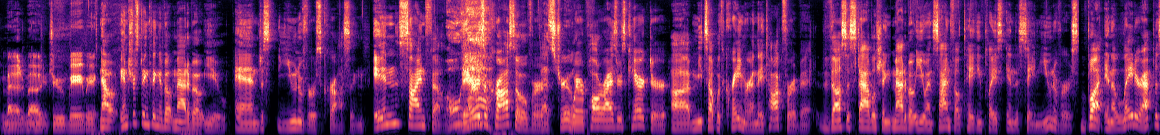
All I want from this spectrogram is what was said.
Mad About You, baby. Now, interesting thing about Mad About You and just universe crossing. In Seinfeld, Oh, there is a crossover. That's true. Where Paul Reiser's character uh, meets up with Kramer and they talk for a bit, thus establishing Mad About You and Seinfeld taking place in the same universe. But in a later episode,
